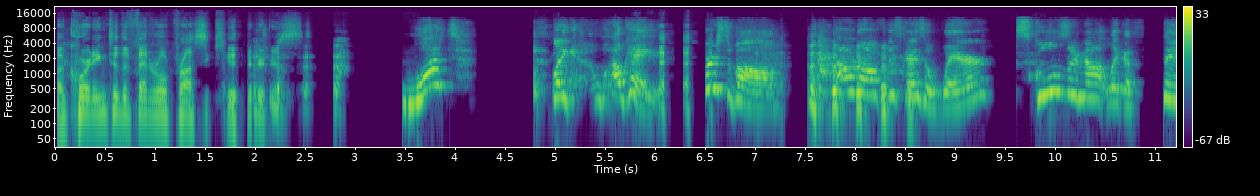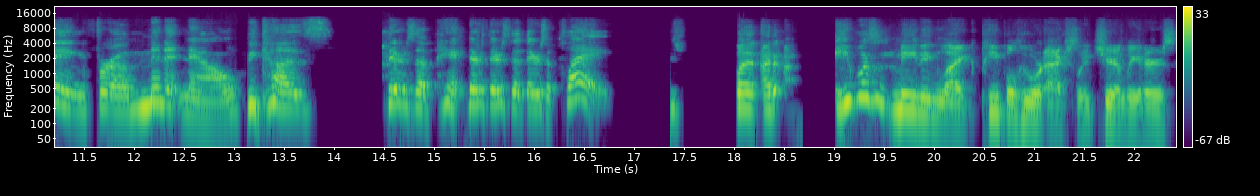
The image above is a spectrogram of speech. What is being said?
according to the federal prosecutors. What? Like, okay, first of all, I don't know if this guy's aware. Schools are not like a thing for a minute now because there's a pa- there's there's a there's a play. But I, he wasn't meaning like people who were actually cheerleaders.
